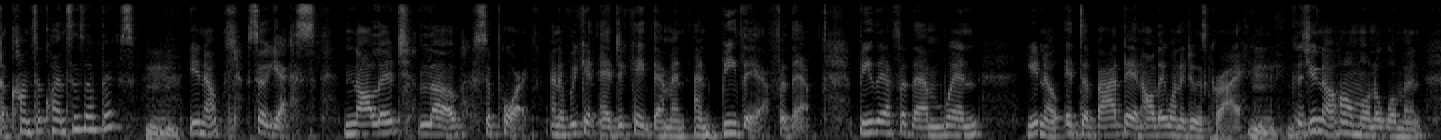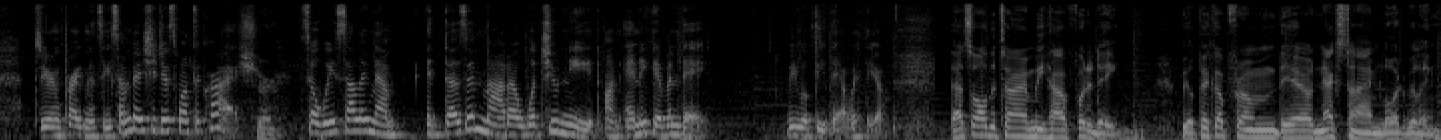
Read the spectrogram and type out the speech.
the consequences of this? Hmm. You know? So, yes, knowledge, love, support. And if we can educate them and, and be there for them, be there for them when, you know, it's a bad day and all they want to do is cry. Hmm. Because, you know, hormonal woman during pregnancy, some days she just wants to cry. Sure. So, we're telling them it doesn't matter what you need on any given day, we will be there with you. That's all the time we have for today. We'll pick up from there next time, Lord willing.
